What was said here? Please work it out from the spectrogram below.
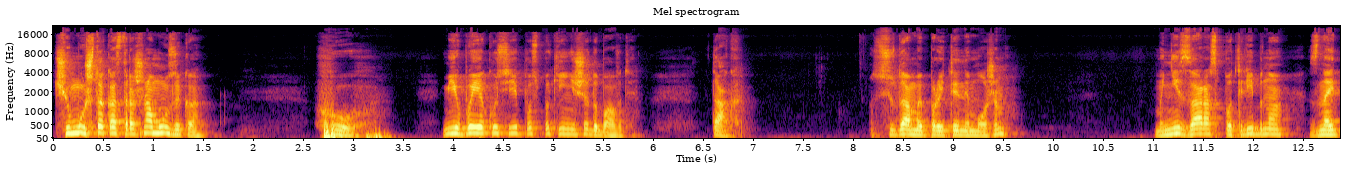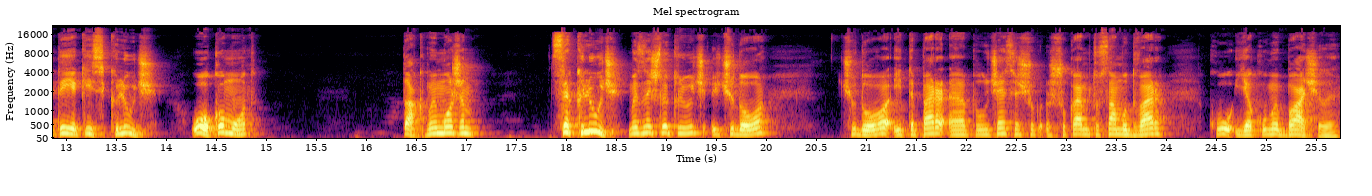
Чому ж така страшна музика? Фу. Міг би якусь її поспокійніше додати. Так. Сюди ми пройти не можемо. Мені зараз потрібно знайти якийсь ключ. О, комод. Так, ми можемо. Це ключ! Ми знайшли ключ. Чудово. Чудово. І тепер, е, виходить, шу- шукаємо ту саму дверку, яку ми бачили.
